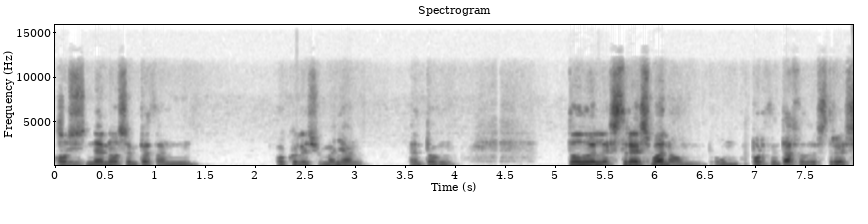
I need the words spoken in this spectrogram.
Os sí. nenos empezan o colexio mañán, entón todo el estrés, bueno, un, un porcentaje do estrés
